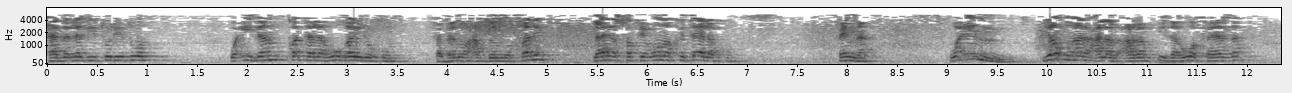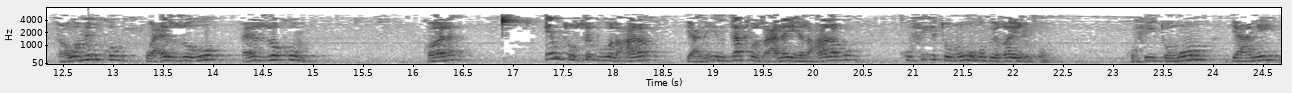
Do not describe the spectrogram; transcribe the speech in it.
هذا الذي تريدون. وإذا قتله غيركم فبنو عبد المطلب لا يستطيعون قتالكم. فهمنا؟ وإن يظهر على العرب إذا هو فاز فهو منكم وعزه عزكم. قال إن تصبه العرب يعني إن تفز عليه العرب كفيتموه بغيركم. كفيتموه يعني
